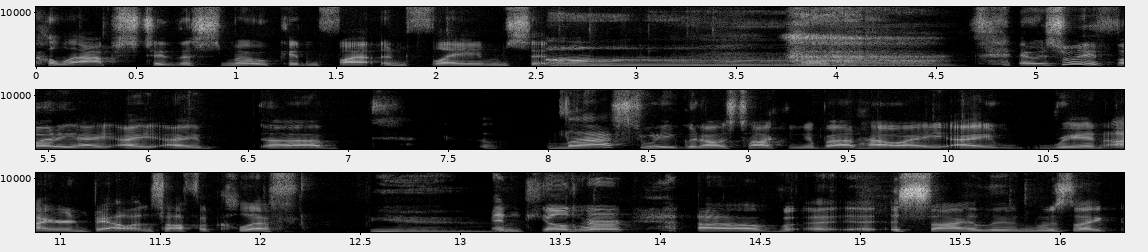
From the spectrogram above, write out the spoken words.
collapsed to the smoke and, fi- and flames, and Oh. it was really funny. I I, I uh, last week when I was talking about how I, I ran Iron Balance off a cliff Yeah. and killed her, um, a, a was like,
